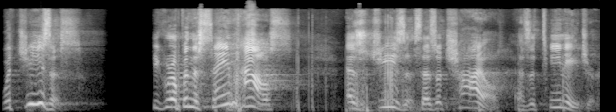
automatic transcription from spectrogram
with Jesus. He grew up in the same house as Jesus, as a child, as a teenager.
